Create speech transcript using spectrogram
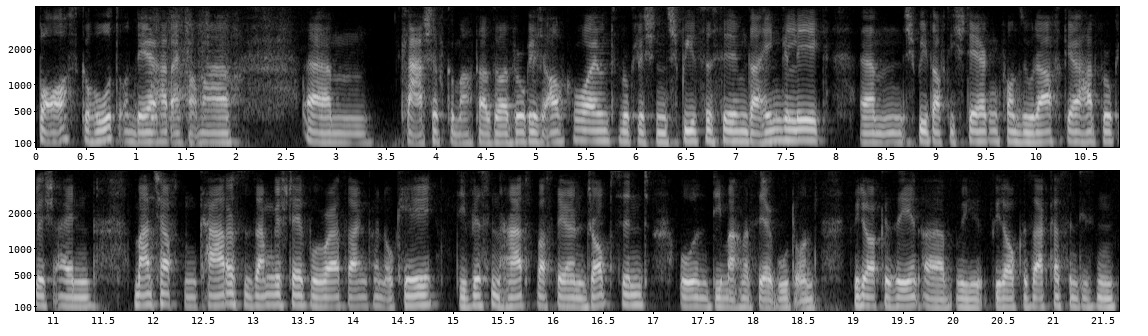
Boss geholt und der hat einfach mal ähm, Klarschiff gemacht. Also hat wirklich aufgeräumt, wirklich ein Spielsystem dahingelegt, ähm, spielt auf die Stärken von Südafrika, hat wirklich eine Mannschaft, einen Kader zusammengestellt, wo wir halt sagen können, okay, die wissen hat, was deren Jobs sind und die machen das sehr gut. Und wie du auch gesehen, äh, wie, wie, du auch gesagt hast, in diesen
